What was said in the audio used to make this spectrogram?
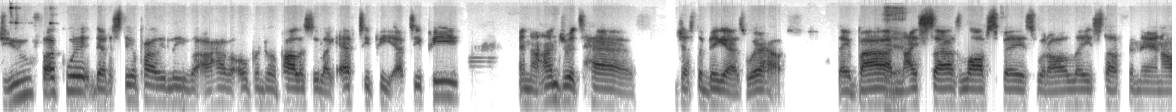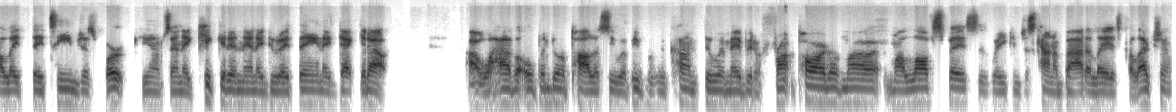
do fuck with that'll still probably leave. I have an open door policy like FTP. FTP and the hundreds have just a big ass warehouse. They buy yeah. a nice size loft space with all they stuff in there and all they they team just work. You know what I'm saying? They kick it in there, they do their thing, they deck it out. I will have an open door policy where people can come through and maybe the front part of my my loft space is where you can just kind of buy the latest collection.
